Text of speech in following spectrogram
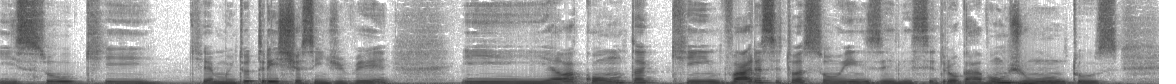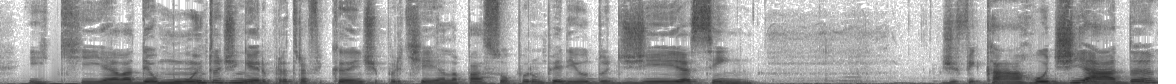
Isso que, que é muito triste assim de ver. E ela conta que em várias situações eles se drogavam juntos e que ela deu muito dinheiro para traficante porque ela passou por um período de assim de ficar rodeada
